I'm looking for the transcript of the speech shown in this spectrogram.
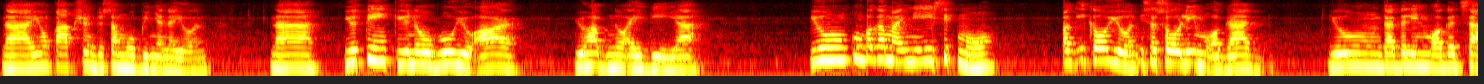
Na yung caption do sa movie niya na yon na you think you know who you are. You have no idea. Yung kumbaga man, iniisip mo, pag ikaw yon isasoli mo agad. Yung dadalin mo agad sa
